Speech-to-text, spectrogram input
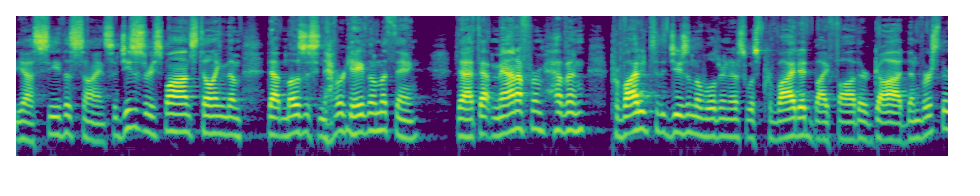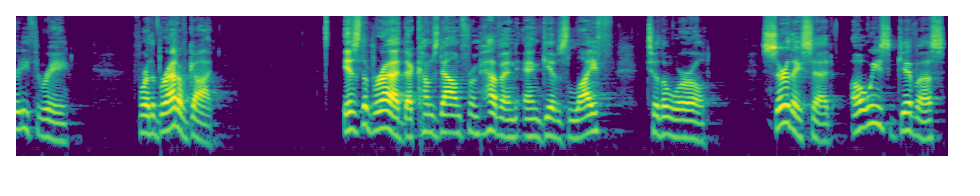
yeah, see the signs. So Jesus responds, telling them that Moses never gave them a thing, that that manna from heaven provided to the Jews in the wilderness was provided by Father God. Then, verse 33 For the bread of God is the bread that comes down from heaven and gives life to the world. Sir, they said, always give us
